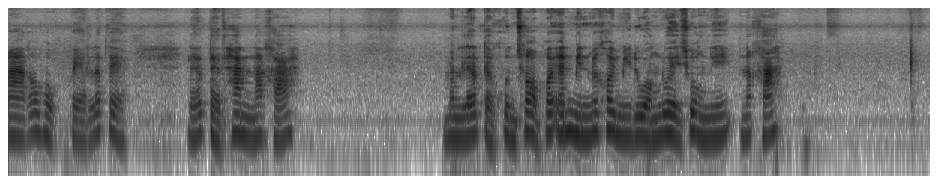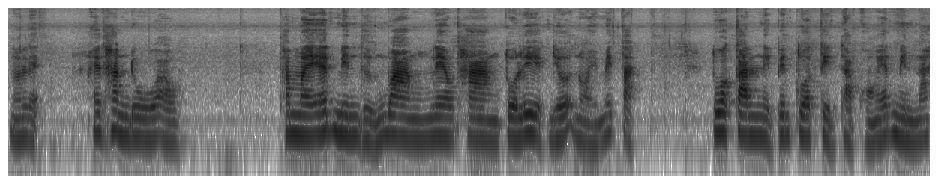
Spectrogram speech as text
มาก็หกแปดแล้วแต่ แล้วแต่ท่านนะคะ มันแล้วแต่คนชอบเพราะแอดมินไม่ค่อยมีดวงด้วยช่วงนี้นะคะ นั่นแหละ ให้ท่านดูเอาทำไมแอดมินถึงวางแนวทางตัวเลขเยอะหน่อยไม่ตัด ตัวกันเนี่ยเป็นตัวติดดับของแอดมินนะ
